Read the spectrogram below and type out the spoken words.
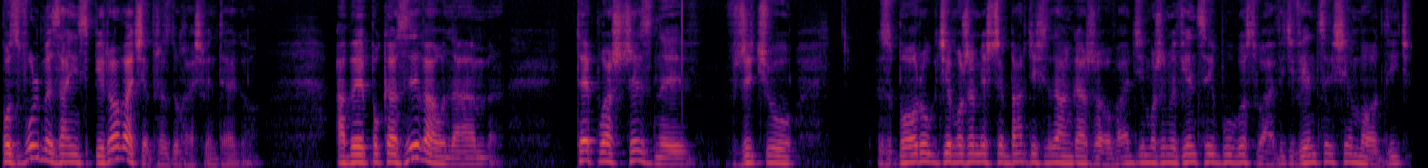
pozwólmy zainspirować się przez Ducha Świętego, aby pokazywał nam te płaszczyzny w życiu zboru, gdzie możemy jeszcze bardziej się zaangażować, gdzie możemy więcej błogosławić, więcej się modlić,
